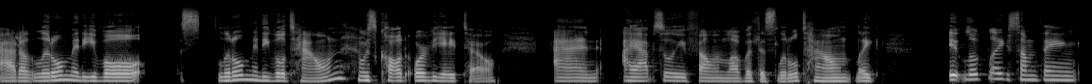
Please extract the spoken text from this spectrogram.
at a little medieval little medieval town. It was called Orvieto. And I absolutely fell in love with this little town. Like it looked like something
